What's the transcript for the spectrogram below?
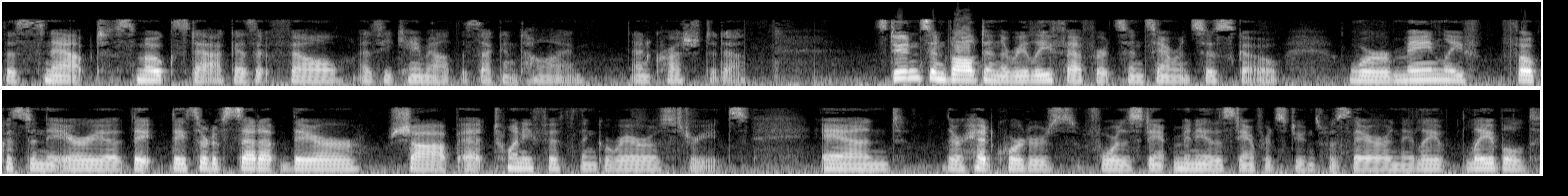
the snapped smokestack as it fell as he came out the second time and crushed to death. Students involved in the relief efforts in San Francisco were mainly f- focused in the area. They they sort of set up their shop at 25th and Guerrero Streets, and their headquarters for the Stan- many of the Stanford students was there, and they lab- labeled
